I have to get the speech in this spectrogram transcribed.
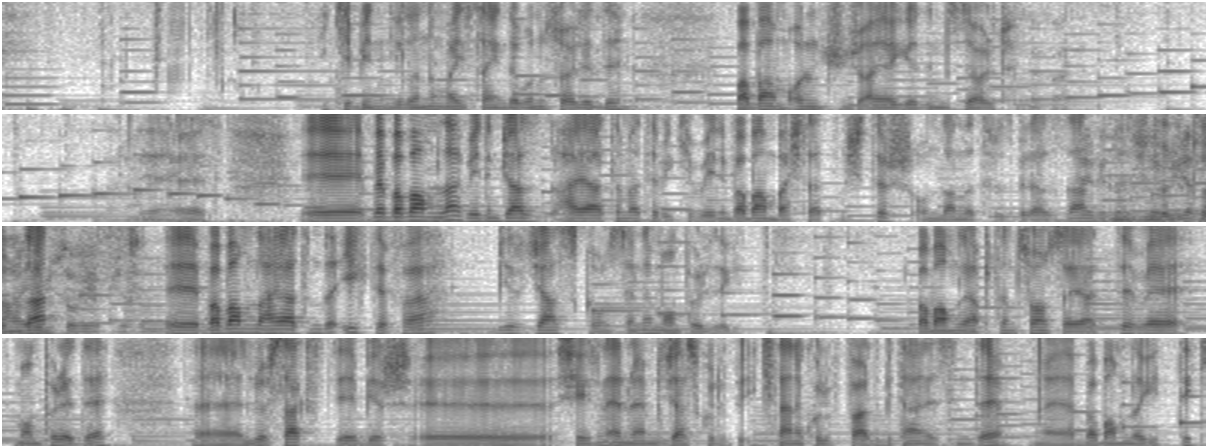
2000 yılının Mayıs ayında bunu söyledi. Babam 13. aya girdiğimizde öldü. Evet. Ee, ve babamla benim caz hayatıma tabii ki beni babam başlatmıştır. Onu da anlatırız birazdan. Evet, onu çocukluğumdan. soru yapacağız onu. Ee, babamla hayatımda ilk defa bir caz konserine Montpellier'de gittim. Babamla yaptığım son seyahatti ve Montpellier'de e, Le Sax diye bir e, şehrin en önemli caz kulübü, iki tane kulüp vardı. Bir tanesinde e, babamla gittik.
